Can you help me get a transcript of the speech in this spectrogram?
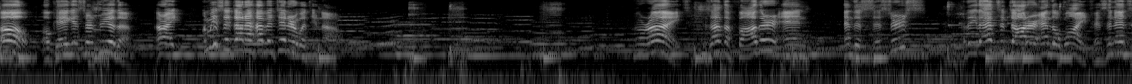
Oh, okay, I guess there are three of them. Alright, let me sit down and have a dinner with you now. Alright, is that the father and and the sisters? I think that's the daughter and the wife, isn't it?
